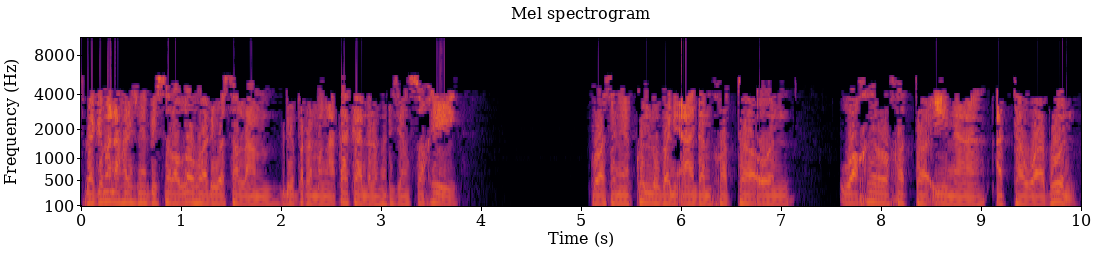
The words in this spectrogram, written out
sebagaimana hadis Nabi Shallallahu alaihi wasallam beliau pernah mengatakan dalam hadis yang sahih bahwasanya kullu bani Adam khata'un wa khairul khata'ina at-tawwabun.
